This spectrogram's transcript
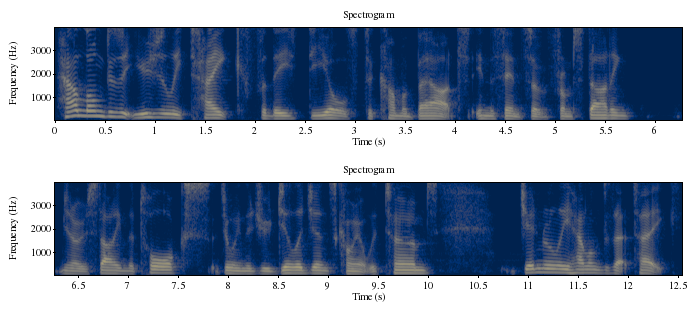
how long does it usually take for these deals to come about in the sense of from starting, you know, starting the talks, doing the due diligence, coming up with terms? Generally, how long does that take?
